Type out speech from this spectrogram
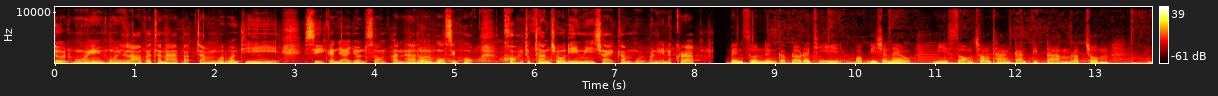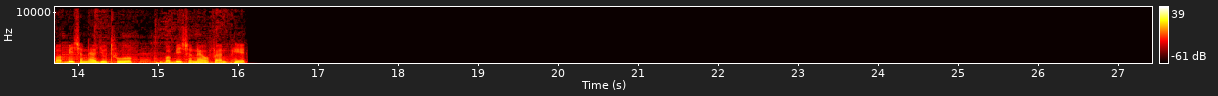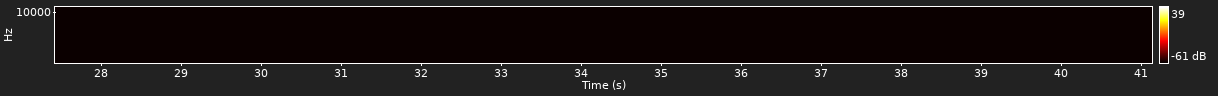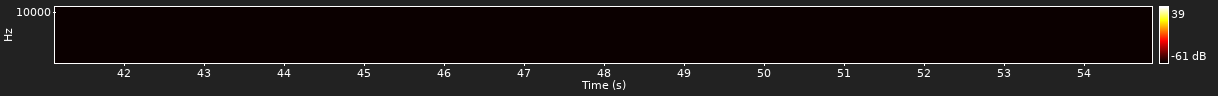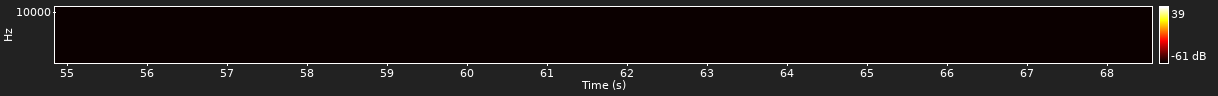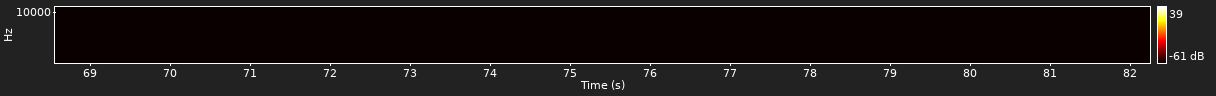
ตรวจหวยหวยลาวพัฒนาประจำงวดวันที่ 4 กันยายน 2566 ขอให้ทุกท่านโชคดีมีชัยกับหวยวันนี้นะครับ เป็นส่วนหนึ่งกับเราได้ที่ Bobby Channel มี 2 ช่องทางการติดตามรับชม Bobby Channel YouTube Bobby Channel Fanpage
